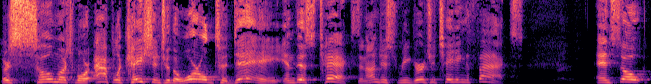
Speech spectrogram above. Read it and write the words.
There's so much more application to the world today in this text, and I'm just regurgitating the facts. And so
